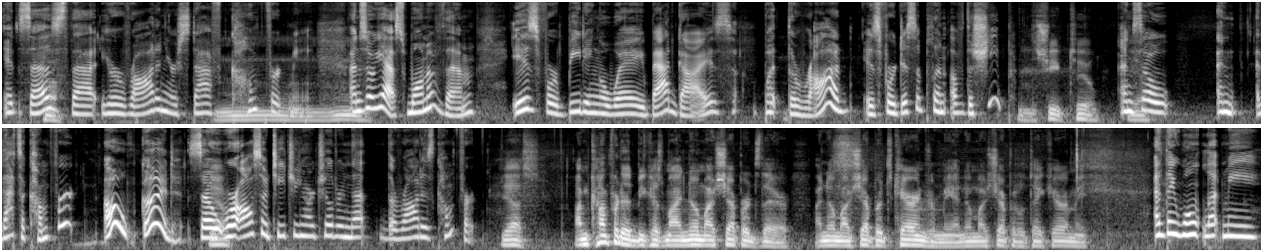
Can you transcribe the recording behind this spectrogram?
It says that your rod and your staff comfort me. And mm. so, yes, one of them is for beating away bad guys, but the rod is for discipline of the sheep. the sheep too. And so, and that's a comfort? Oh, good. So, Yeah. we're also teaching our children that the rod is comfort. Yes. I'm comforted because I know my shepherd's there. I know my shepherd's caring for me. I know my shepherd will take care of me. and they won't let me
